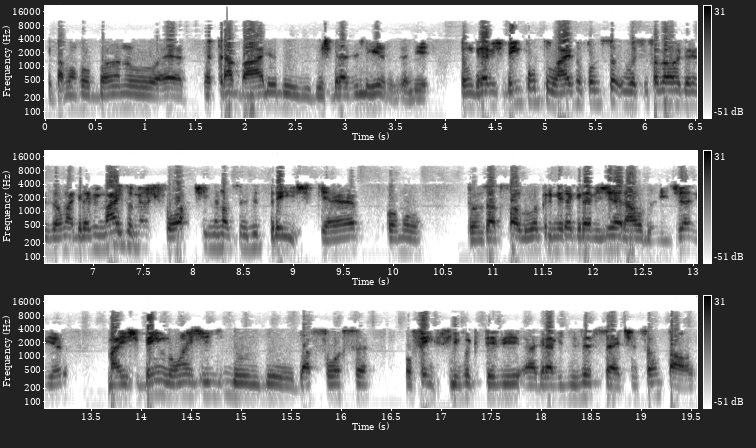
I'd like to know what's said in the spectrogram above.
que estavam roubando é, é trabalho do, dos brasileiros ali. Então, greves bem pontuais, você só vai organizar uma greve mais ou menos forte em 1903, que é, como Tonzato falou, a primeira greve geral do Rio de Janeiro, mas bem longe do, do, da força ofensiva que teve a greve 17 em São Paulo.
